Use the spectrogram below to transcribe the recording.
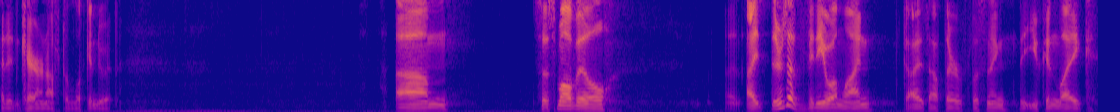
I didn't care enough to look into it. Um, so Smallville. I there's a video online, guys out there listening, that you can like.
